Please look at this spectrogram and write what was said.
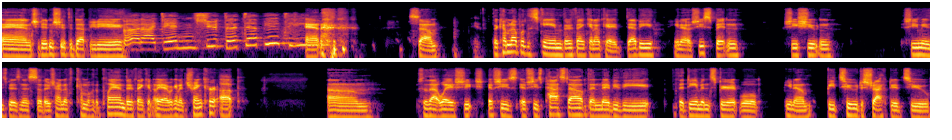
And she didn't shoot the deputy, But I didn't shoot the deputy. and so they're coming up with a scheme. They're thinking, okay, Debbie, you know, she's spitting, she's shooting, she means business. So they're trying to come up with a plan. They're thinking, oh yeah, we're going to trank her up. Um, so that way, she if she's if she's passed out, then maybe the the demon spirit will, you know, be too distracted to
